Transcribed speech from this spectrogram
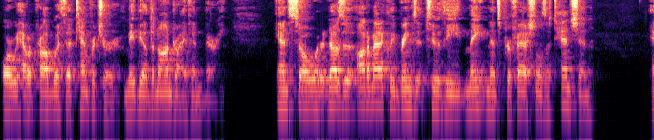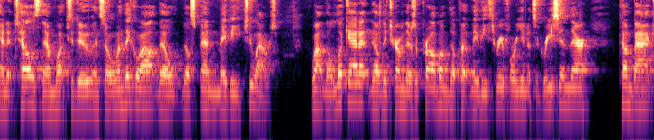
or we have a problem with the temperature, maybe of the non-drive end bearing. And so what it does is it automatically brings it to the maintenance professional's attention and it tells them what to do. And so when they go out, they'll they'll spend maybe two hours. Go out and they'll look at it, they'll determine there's a problem, they'll put maybe three or four units of grease in there, come back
